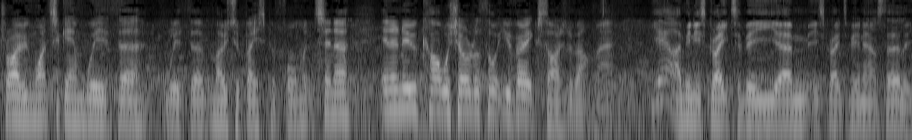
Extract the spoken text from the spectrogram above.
driving once again with uh, with uh, Motorbase Performance in a in a new car, which I would have thought you're very excited about, Matt. Yeah, I mean it's great to be um, it's great to be announced early,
